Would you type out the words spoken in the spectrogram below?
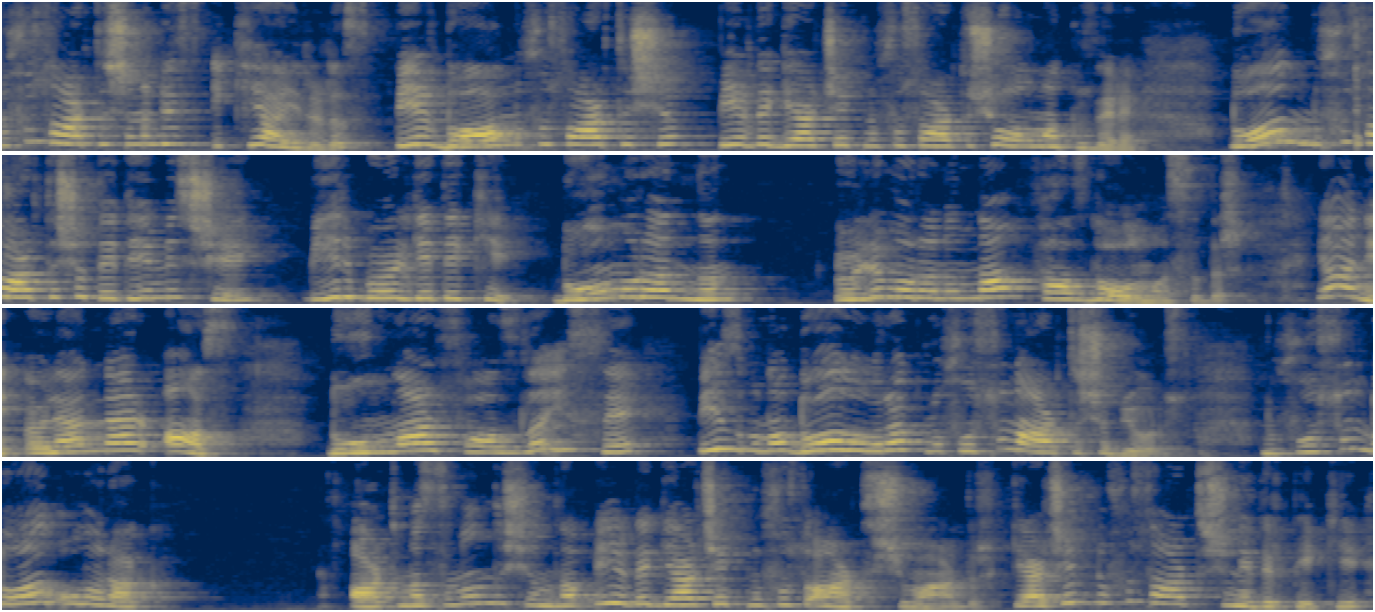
Nüfus artışını biz ikiye ayırırız. Bir doğal nüfus artışı, bir de gerçek nüfus artışı olmak üzere. Doğal nüfus artışı dediğimiz şey bir bölgedeki doğum oranının ölüm oranından fazla olmasıdır. Yani ölenler az, doğumlar fazla ise biz buna doğal olarak nüfusun artışı diyoruz. Nüfusun doğal olarak artmasının dışında bir de gerçek nüfus artışı vardır. Gerçek nüfus artışı nedir peki?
